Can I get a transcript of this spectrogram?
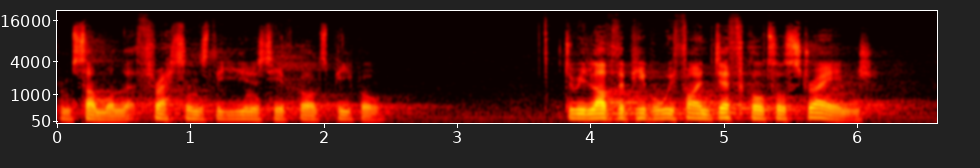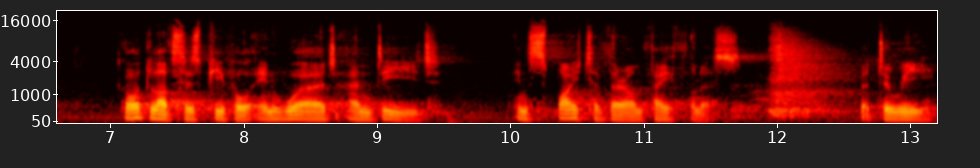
from someone that threatens the unity of God's people? Do we love the people we find difficult or strange? God loves his people in word and deed, in spite of their unfaithfulness. But do we?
